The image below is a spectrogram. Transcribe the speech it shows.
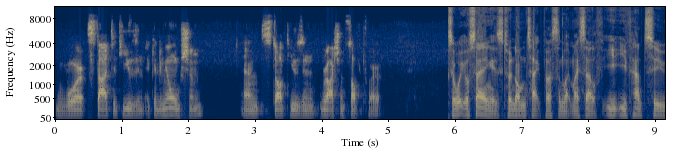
were started using academy ocean and stopped using russian software so what you're saying is to a non-tech person like myself you, you've had to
